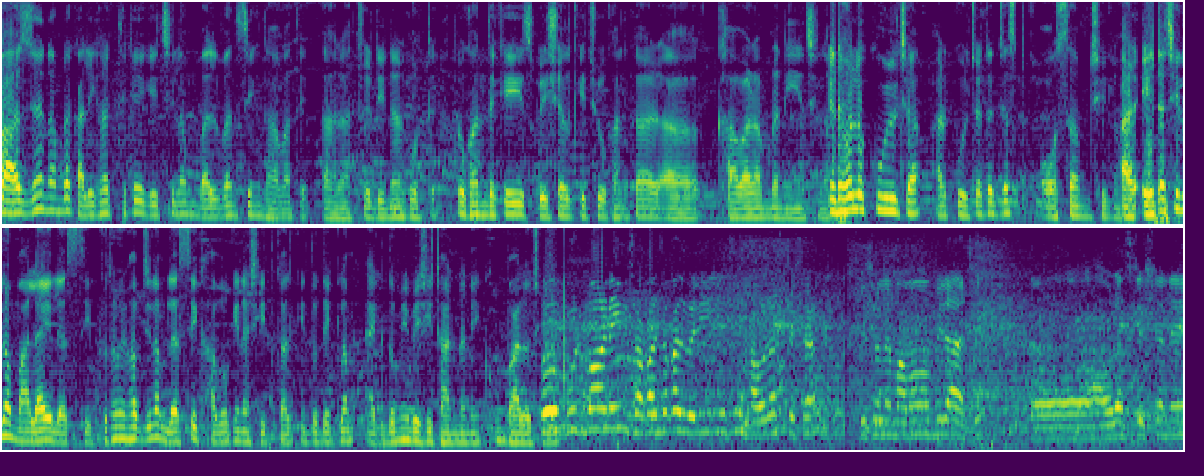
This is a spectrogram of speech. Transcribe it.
ফার্স্ট দিন আমরা কালীঘাট থেকে গেছিলাম বলবন্ত সিং ধাবাতে রাত্রে ডিনার করতে। তো ওখান থেকেই স্পেশাল কিছু ওখানকার খাবার আমরা নিয়েছিলাম। এটা হলো কুলচা। আর কুলচাটা জাস্ট অসাম ছিল। আর এটা ছিল মালাই লস্যি। প্রথমে ভাবছিলাম লস্যি খাব কিনা শীতকাল কিন্তু দেখলাম একদমই বেশি ঠান্ডা নেই খুব ভালো ছিল। গুড মর্নিং সকাল সকাল বেরিয়ে গেছি হাওড়া স্টেশন পিছনে মামা মামিরা আছে। তো হাওড়া স্টেশনে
